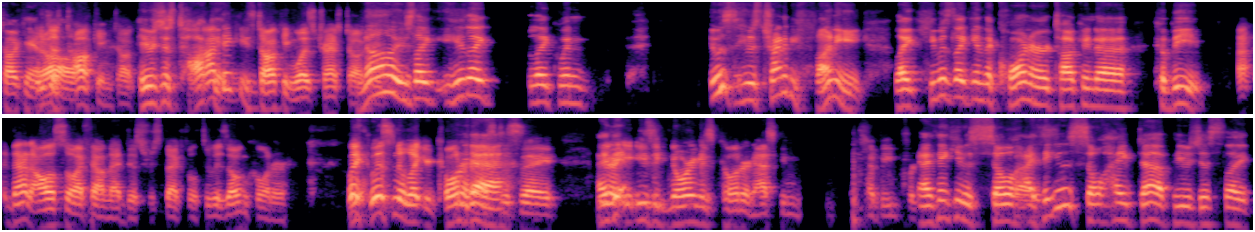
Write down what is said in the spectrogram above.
talking at He's all. just talking, talking. He was just talking. I think he's talking was trash talking. No, he's like he like like when it was he was trying to be funny. Like he was like in the corner talking to Khabib. Uh, that also I found that disrespectful to his own corner. like, listen to what your corner Yeah. has to say. I think he's ignoring his corner and asking Khabib for. I think he was so I think he was so hyped up. He was just like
